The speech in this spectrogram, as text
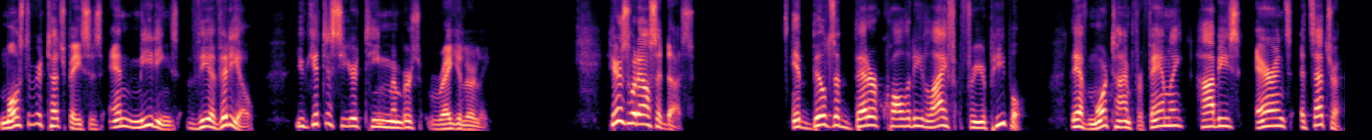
most of your touch bases and meetings via video, you get to see your team members regularly. Here's what else it does it builds a better quality life for your people. They have more time for family, hobbies, errands, etc.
